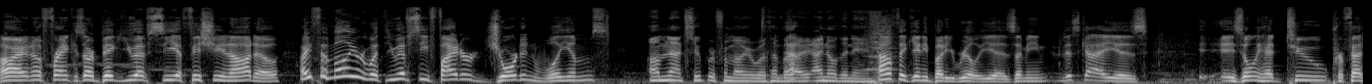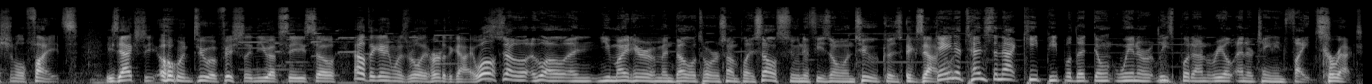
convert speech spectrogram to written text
All right, I know Frank is our big UFC aficionado. Are you familiar with UFC fighter Jordan Williams? I'm not super familiar with him, but I, I know the name. I don't think anybody really is. I mean, this guy is he's only had two professional fights. He's actually 0 2 officially in the UFC, so I don't think anyone's really heard of the guy. Well, So, well, and you might hear him in Bellator or someplace else soon if he's 0 2, because Exactly. Dana tends to not keep people that don't win or at least put on real entertaining fights. Correct.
